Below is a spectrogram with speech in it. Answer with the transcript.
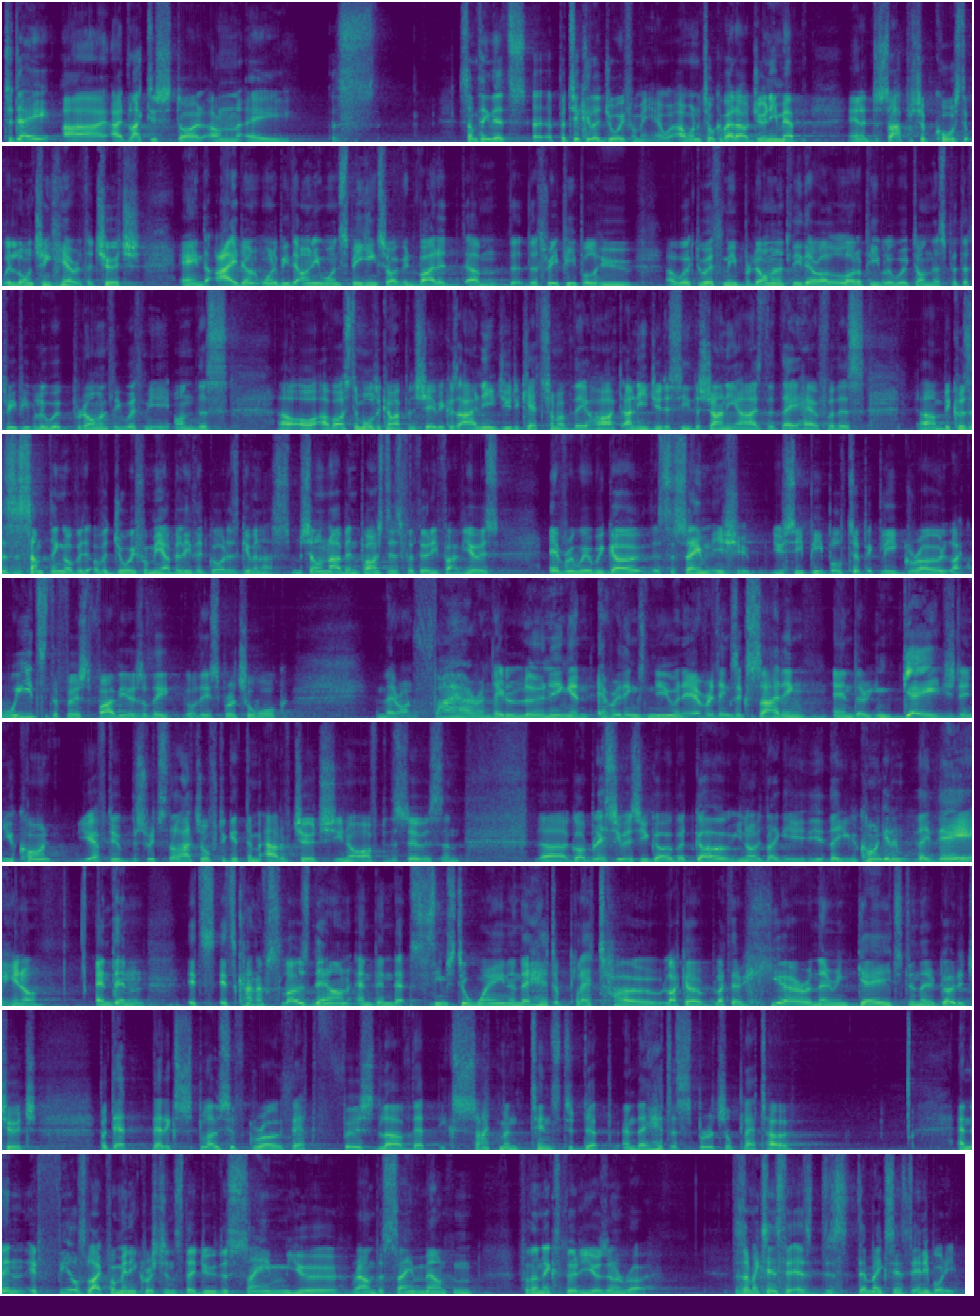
Today, uh, I'd like to start on a, something that's a particular joy for me. I, I want to talk about our journey map and a discipleship course that we're launching here at the church. And I don't want to be the only one speaking, so I've invited um, the, the three people who uh, worked with me predominantly. There are a lot of people who worked on this, but the three people who worked predominantly with me on this uh, I've asked them all to come up and share because I need you to catch some of their heart. I need you to see the shiny eyes that they have for this um, because this is something of a, of a joy for me, I believe, that God has given us. Michelle and I have been pastors for 35 years. Everywhere we go, it's the same issue. You see people typically grow like weeds the first five years of their, of their spiritual walk. And they're on fire and they're learning and everything's new and everything's exciting and they're engaged and you can't, you have to switch the lights off to get them out of church, you know, after the service and uh, God bless you as you go, but go, you know, like you, you, you can't get them, they're there, you know. And then it's, it's kind of slows down and then that seems to wane and they hit a plateau, like, a, like they're here and they're engaged and they go to church. But that, that explosive growth, that first love, that excitement tends to dip and they hit a spiritual plateau. And then it feels like for many Christians, they do the same year around the same mountain for the next 30 years in a row. Does that make sense to, does that make sense to anybody?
